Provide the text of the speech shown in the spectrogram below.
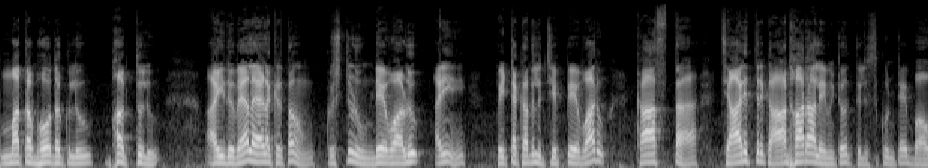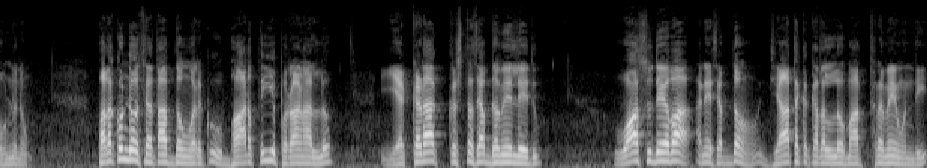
మత బోధకులు భక్తులు. ఐదు వేల ఏళ్ళ క్రితం కృష్ణుడు ఉండేవాడు అని పిట్ట కథలు చెప్పేవారు. కాస్త చారిత్రక ఆధారాలేమిటో తెలుసుకుంటే బాగుండును పదకొండవ శతాబ్దం వరకు భారతీయ పురాణాల్లో ఎక్కడా కృష్ణ శబ్దమే లేదు. వాసుదేవ అనే శబ్దం జాతక కథల్లో మాత్రమే ఉంది.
